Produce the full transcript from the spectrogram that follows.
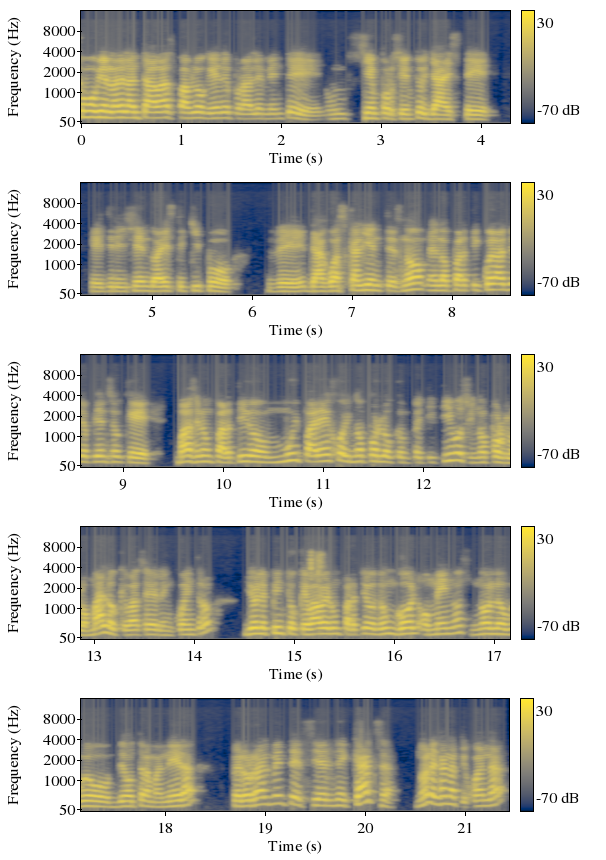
como bien lo adelantabas, Pablo Guede probablemente en un 100% ya esté eh, dirigiendo a este equipo de, de Aguascalientes, ¿no? En lo particular, yo pienso que va a ser un partido muy parejo y no por lo competitivo, sino por lo malo que va a ser el encuentro. Yo le pinto que va a haber un partido de un gol o menos, no lo veo de otra manera, pero realmente si el Necaxa no le gana a Tijuana,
